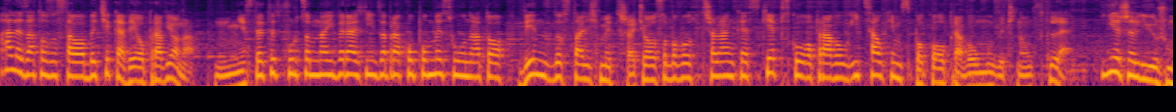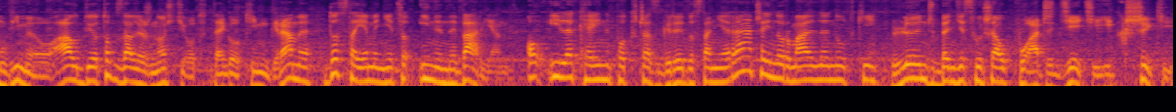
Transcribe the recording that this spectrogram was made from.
ale za to zostałaby ciekawie oprawiona. Niestety twórcom najwyraźniej zabrakło pomysłu na to, więc dostaliśmy trzecioosobową strzelankę z kiepską oprawą i całkiem spoko oprawą muzyczną w tle. Jeżeli już mówimy o audio, to w zależności od tego, kim gramy, dostajemy nieco inny wariant. O ile Kane podczas gry dostanie raczej normalne nutki, Lynch będzie słyszał płacz dzieci i krzyki.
